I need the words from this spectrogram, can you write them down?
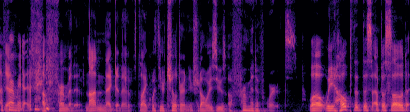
affirmative. affirmative, not negative. It's like with your children, you should always use affirmative words. Well, we hope that this episode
